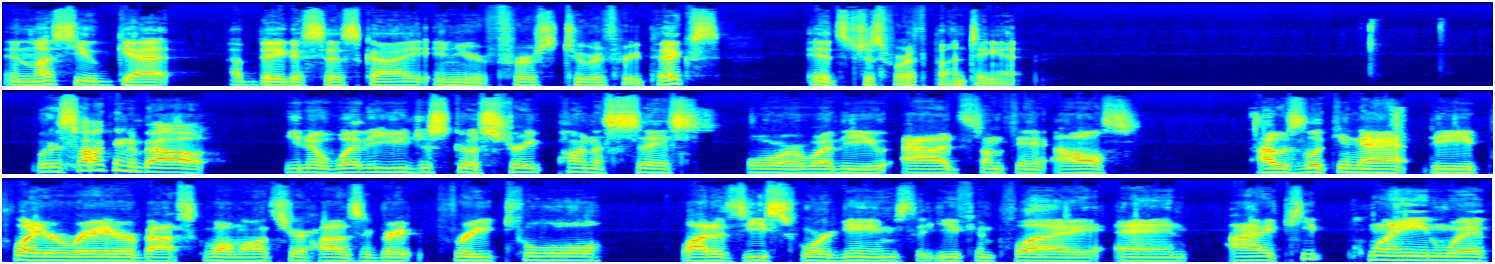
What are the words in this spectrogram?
unless you get a big assist guy in your first two or three picks, it's just worth punting it. We're talking about you know, whether you just go straight punt assist or whether you add something else. I was looking at the Player Rater Basketball Monster has a great free tool, a lot of Z score games that you can play. And I keep playing with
